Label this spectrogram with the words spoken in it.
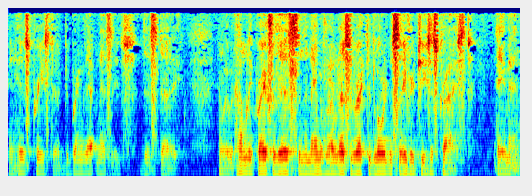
in his priesthood to bring that message this day. And we would humbly pray for this in the name of our resurrected Lord and Savior Jesus Christ. Amen.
